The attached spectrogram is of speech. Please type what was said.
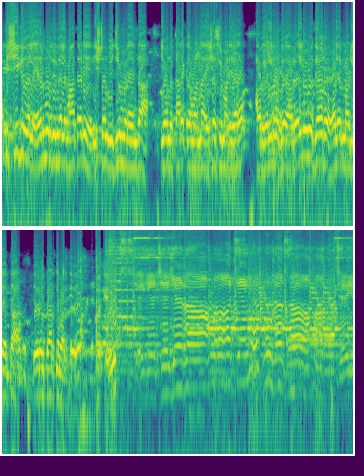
ಅತಿ ಶೀಘ್ರದಲ್ಲೇ ಎರಡ್ ಮೂರು ದಿನದಲ್ಲೇ ಮಾತಾಡಿ ಇಷ್ಟೊಂದು ವಿಜೃಂಭಣೆಯಿಂದ ಈ ಒಂದು ಕಾರ್ಯಕ್ರಮವನ್ನ ಯಶಸ್ವಿ ಮಾಡಿದ್ದಾರೆ. ಅವ್ರಿಗೆಲ್ಲರೂ ಅವರೆಲ್ಲರಿಗೂ ದೇವರು ಒಳ್ಳೇದು ಮಾಡ್ಲಿ ಅಂತ ದೇವರಲ್ಲಿ ಪ್ರಾರ್ಥನೆ ಮಾಡ್ತೇವೆ. ಜಯ ಜಯ ರಾಮ ಜಯ ಜಯ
